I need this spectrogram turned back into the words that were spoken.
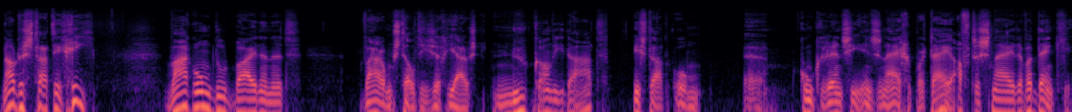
Nou, de strategie. Waarom doet Biden het? Waarom stelt hij zich juist nu kandidaat? Is dat om uh, concurrentie in zijn eigen partij af te snijden? Wat denk je?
